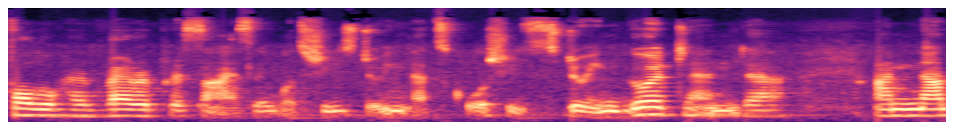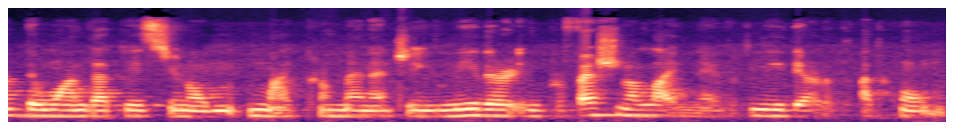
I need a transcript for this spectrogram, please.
follow her very precisely what she's doing at school. She's doing good, and uh, I'm not the one that is, you know, micromanaging, neither in professional life, neither at home.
